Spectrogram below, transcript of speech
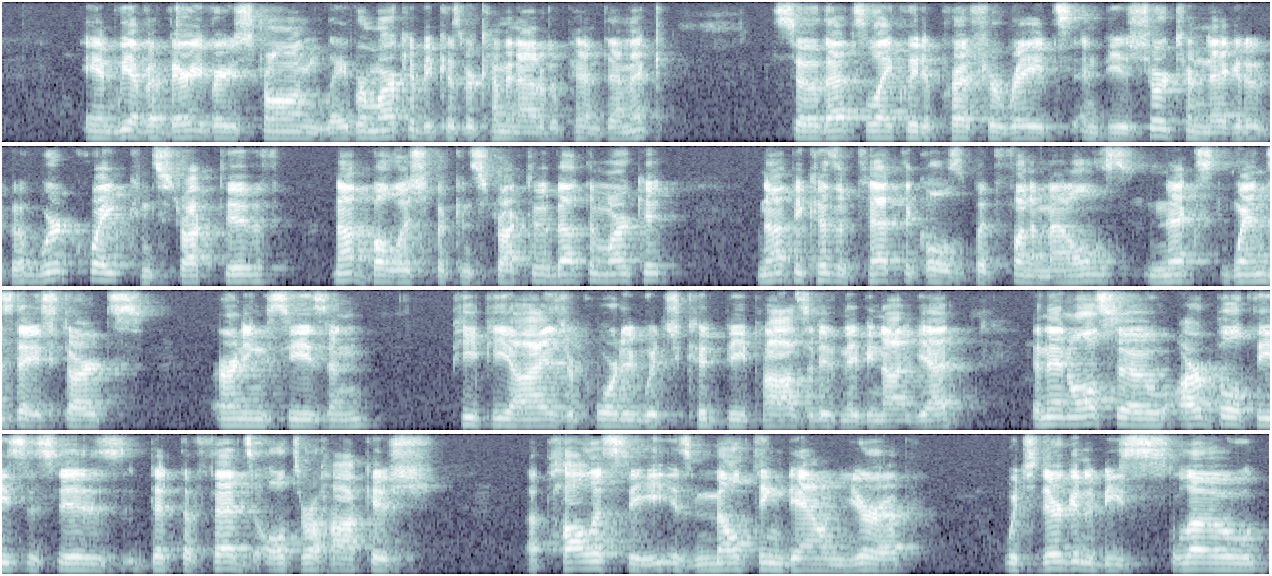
and we have a very, very strong labor market because we're coming out of a pandemic. So that's likely to pressure rates and be a short-term negative. But we're quite constructive, not bullish, but constructive about the market, not because of technicals, but fundamentals. Next Wednesday starts earnings season. PPI is reported, which could be positive, maybe not yet. And then also, our bull thesis is that the Fed's ultra hawkish uh, policy is melting down Europe, which they're going to be slow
